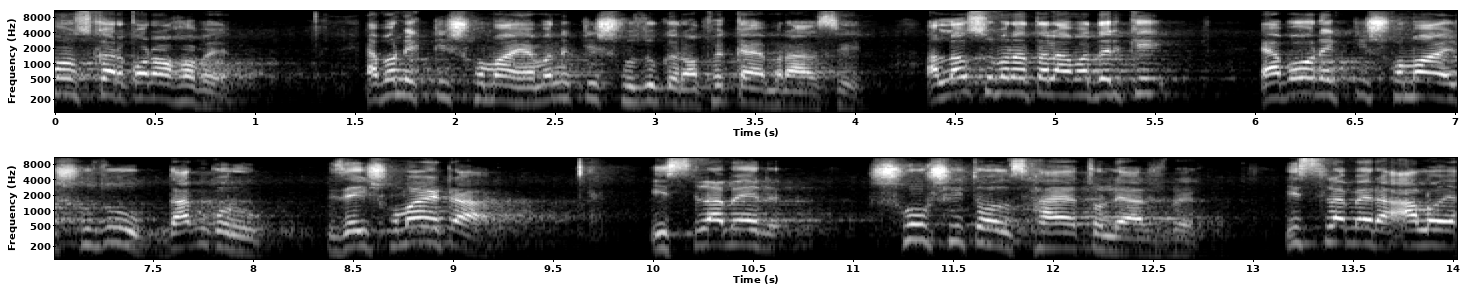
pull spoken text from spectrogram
সংস্কার করা হবে। এমন একটি সময়, এমন একটি সুযোগের অপেক্ষায় আমরা আছি। আল্লাহ সুবাহ তালা আমাদেরকে এমন একটি সময় সুযোগ দান করুক, যেই সময়টা ইসলামের সুশীতল ছায়া চলে আসবে। ইসলামের আলোয়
